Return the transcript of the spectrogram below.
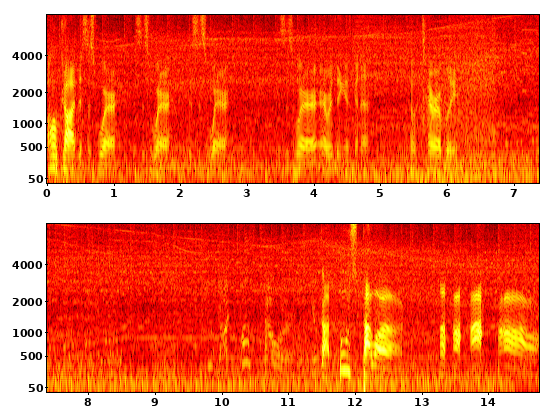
oh god, this is where. This is where. This is where. This is where everything is gonna go terribly. You got boost power! Ha ha ha ha!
